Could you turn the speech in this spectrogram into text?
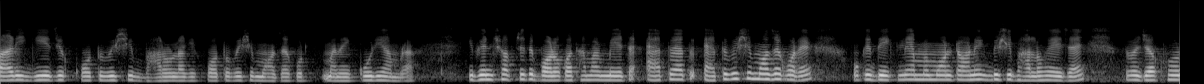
বাড়ি গিয়ে যে কত বেশি ভালো লাগে, কত বেশি মজা কর মানে করি আমরা। ইভেন সবচেয়ে বড় কথা, আমার মেয়েটা এত এত এত বেশি মজা করে, ওকে দেখলে আমার মনটা অনেক বেশি ভালো হয়ে যায়। তবে যখন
